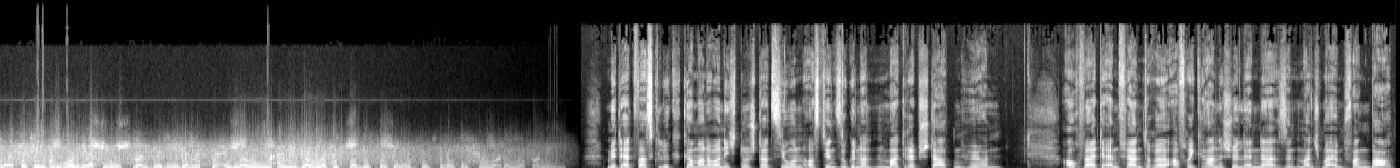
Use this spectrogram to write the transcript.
رئاسة الجمهورية في مصر الجديدة مساء اليوم الجولة السادسة من سلسلة الحوار الوطني. Mit etwas Glück kann man aber nicht nur Stationen aus den sogenannten Maghreb-Staaten hören. Auch weiter entferntere afrikanische Länder sind manchmal empfangbar.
